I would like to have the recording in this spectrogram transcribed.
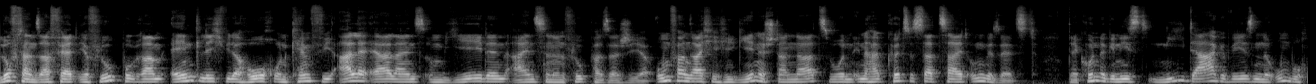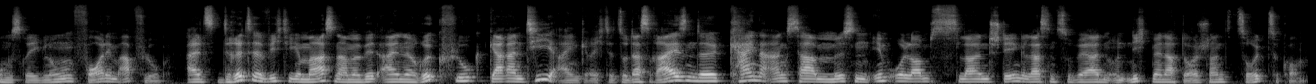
Lufthansa fährt ihr Flugprogramm endlich wieder hoch und kämpft wie alle Airlines um jeden einzelnen Flugpassagier. Umfangreiche Hygienestandards wurden innerhalb kürzester Zeit umgesetzt. Der Kunde genießt nie dagewesene Umbuchungsregelungen vor dem Abflug. Als dritte wichtige Maßnahme wird eine Rückfluggarantie eingerichtet, sodass Reisende keine Angst haben müssen, im Urlaubsland stehen gelassen zu werden und nicht mehr nach Deutschland zurückzukommen.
